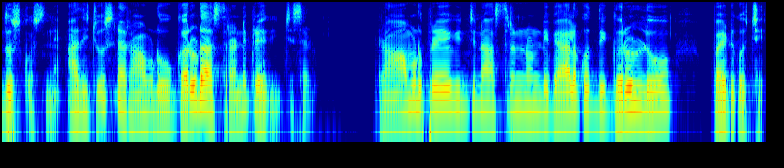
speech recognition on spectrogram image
దూసుకొస్తున్నాయి. అది చూసిన రాముడు గరుడాస్త్రాన్ని ప్రయోగించేశాడు. రాముడు ప్రయోగించిన అస్త్రం నుండి వేల కొద్ది గరుళ్ళు బయటకు వచ్చాయి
